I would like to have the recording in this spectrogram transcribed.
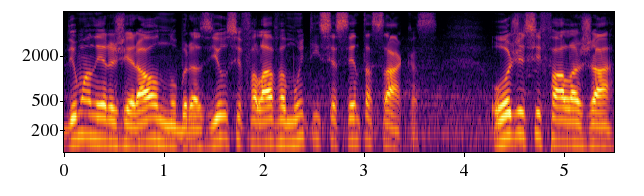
de maneira geral, no Brasil, se falava muito em 60 sacas. Hoje se fala já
